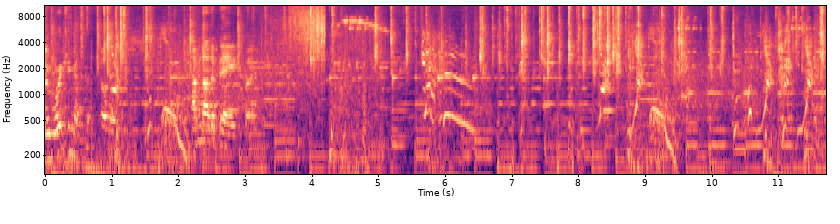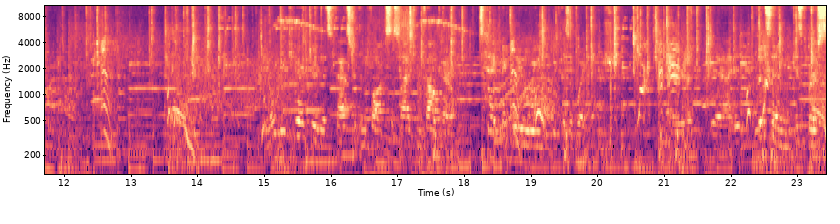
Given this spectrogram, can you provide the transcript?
been working on. Oh, I'm not a babe, but the only character that's faster than Fox aside from Falco, technically Luigi because of Wave Dash. Yeah, it puts him, his burst,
